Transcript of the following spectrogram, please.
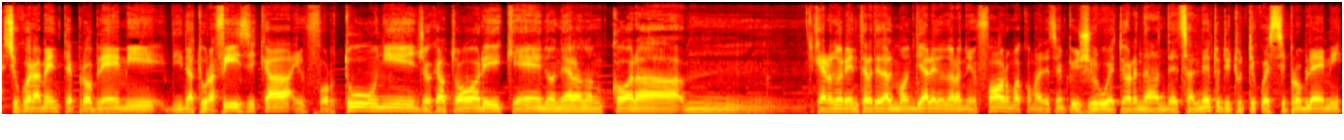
sicuramente problemi di natura fisica, infortuni, giocatori che non erano ancora mm, che erano rientrati dal mondiale e non erano in forma, come ad esempio Giroud e Hernandez, al netto di tutti questi problemi,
